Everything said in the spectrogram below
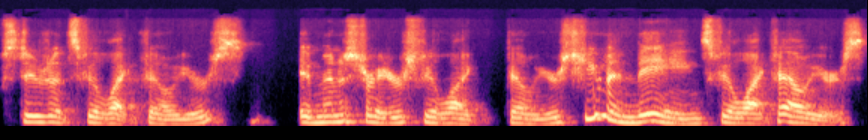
Students feel like failures, administrators feel like failures, human beings feel like failures.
